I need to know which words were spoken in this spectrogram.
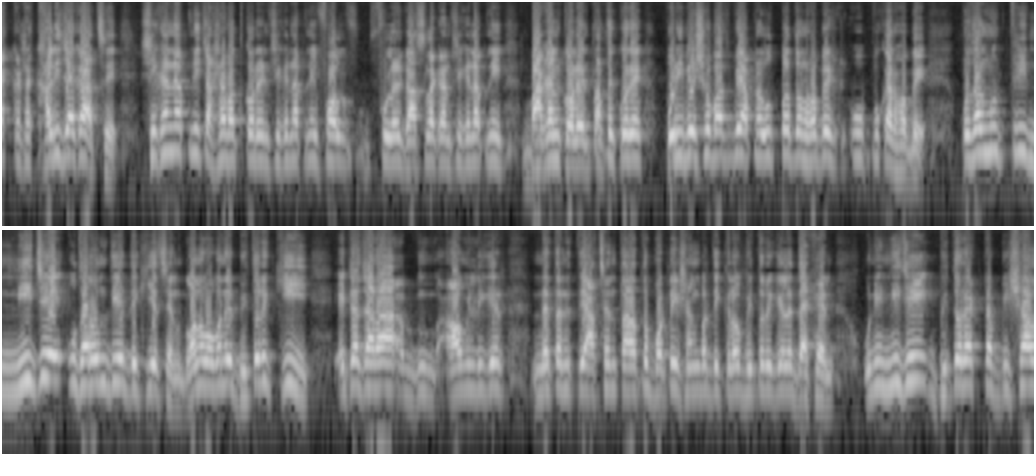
এক কাঠা খালি জায়গা আছে সেখানে আপনি চাষাবাদ করেন সেখানে আপনি ফল ফুলের গাছ লাগান সেখানে আপনি বাগান করেন তাতে করে পরিবেশও বাঁচবে আপনার উৎপাদন হবে উপকার হবে। প্রধানমন্ত্রী নিজে উদাহরণ দিয়ে দেখিয়েছেন গণভবনের ভিতরে কি? এটা যারা আওয়ামী লীগের নেতা নেত্রী আছেন তারা তো বটেই সাংবাদিকরাও ভিতরে গেলে দেখেন উনি নিজেই ভিতরে একটা বিশাল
